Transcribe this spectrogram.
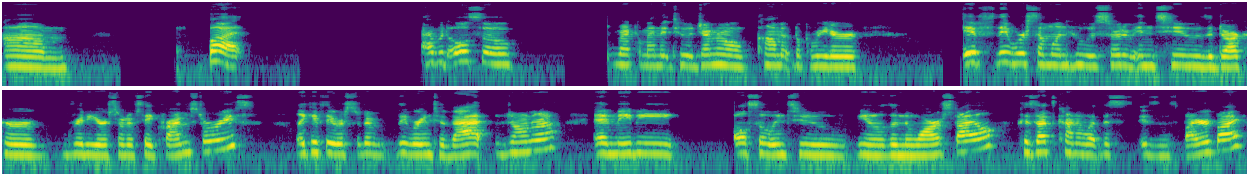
Um, but I would also recommend it to a general comic book reader if they were someone who was sort of into the darker, grittier sort of say crime stories. Like if they were sort of they were into that genre and maybe also into, you know, the noir style because that's kind of what this is inspired by.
